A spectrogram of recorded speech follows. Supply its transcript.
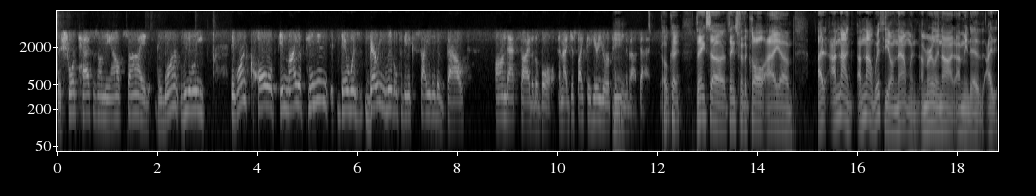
the short passes on the outside, they weren't really, they weren't called, in my opinion, there was very little to be excited about on that side of the ball. And I'd just like to hear your opinion mm. about that. Okay. Thanks, uh, thanks for the call. I, um, I, am not. I'm not with you on that one. I'm really not. I mean, uh, I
